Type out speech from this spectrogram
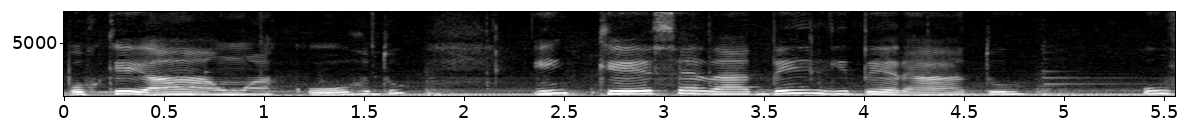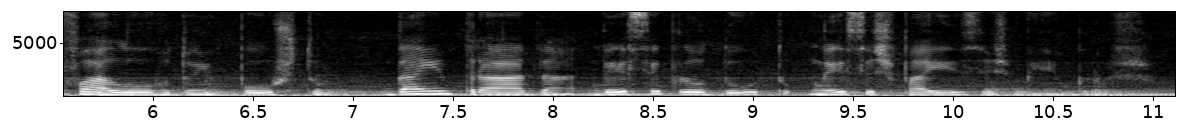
Porque há um acordo em que será deliberado o valor do imposto da entrada desse produto nesses países membros.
